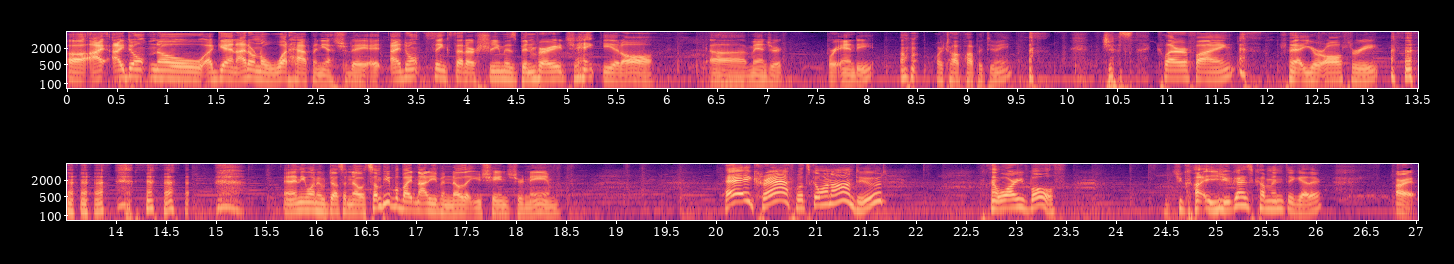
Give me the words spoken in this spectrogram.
Uh, I I don't know. Again, I don't know what happened yesterday. I, I don't think that our stream has been very janky at all, uh, or Andy or Talk Papa to me. Just clarifying that you're all three. and anyone who doesn't know, some people might not even know that you changed your name. Hey, Krath, what's going on, dude? How are you both? You guys, you guys come in together? All right.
